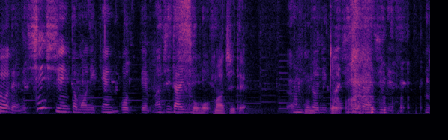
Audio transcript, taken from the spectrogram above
そうだよね。心身ともに健康ってマジ大事そうマジで。本当にマジで当大事です、うん、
